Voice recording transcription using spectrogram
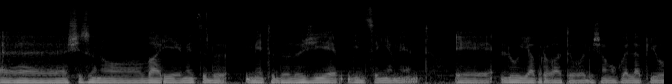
eh, ci sono varie metodo- metodologie di insegnamento e lui ha provato, diciamo, quella più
